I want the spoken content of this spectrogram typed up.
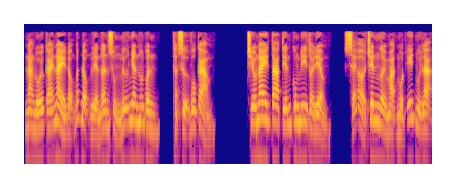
nàng đối cái này động bất động liền ân sủng nữ nhân hôn quân, thật sự vô cảm. Chiều nay ta tiến cung đi thời điểm, sẽ ở trên người mặt một ít mùi lạ,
